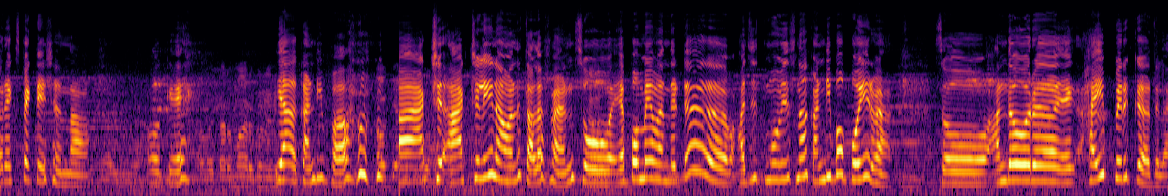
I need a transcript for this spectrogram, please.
ஒரு எக்ஸ்பெக்டேஷன் தான். ஓகே யா கண்டிப்பாக ஆக்சு ஆக்சுவலி நான் வந்து தலை ஃபேன் ஸோ எப்போவுமே வந்துட்டு அஜித் மூவிஸ்னால் கண்டிப்பாக போயிடுவேன் ஸோ அந்த ஒரு ஹைப் இருக்குது அதில்.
